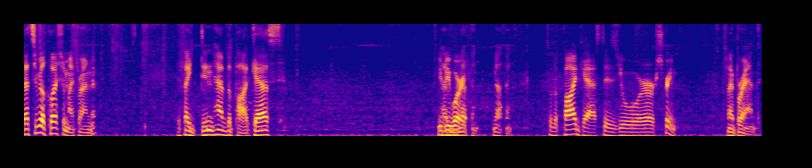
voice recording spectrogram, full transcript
that's a real question, my friend. If I didn't have the podcast, You'd be worried. Nothing. Nothing. So the podcast is your stream. It's my brand.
